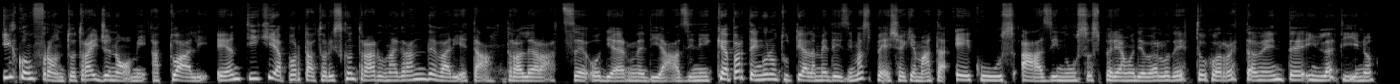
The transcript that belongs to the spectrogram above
Il confronto tra i genomi attuali e antichi ha portato a riscontrare una grande varietà tra le razze odierne di asini, che appartengono tutti alla medesima specie chiamata Equus asinus, speriamo di averlo detto correttamente in latino.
